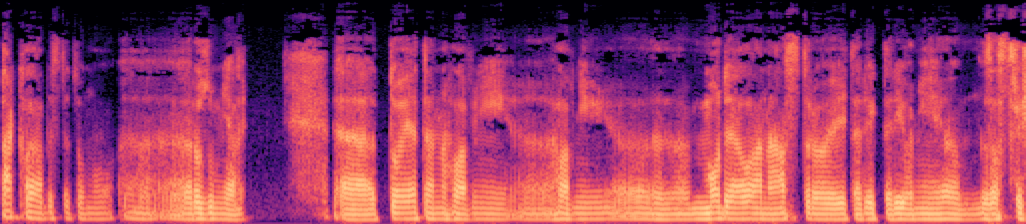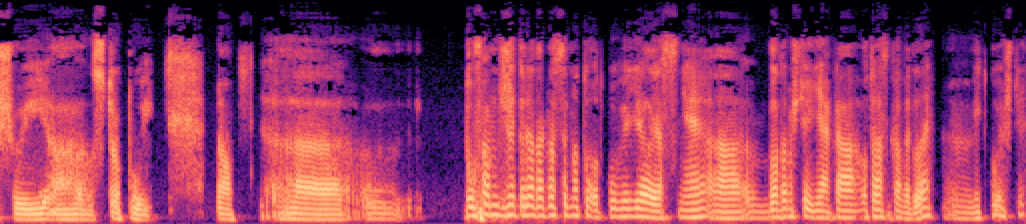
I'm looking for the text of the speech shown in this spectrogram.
Takhle, abyste tomu e, rozuměli. Eh, to je ten hlavní, eh, hlavní eh, model a nástroj, tedy, který oni zastřešují a stropují. No, Doufám, že teda takhle jsem na to odpověděl jasně a byla tam ještě nějaká otázka vedle? Vítku ještě?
